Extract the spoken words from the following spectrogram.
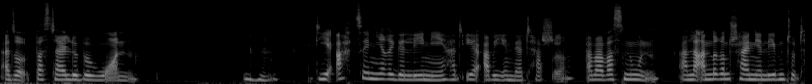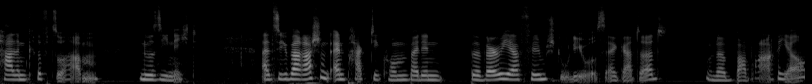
Also Bastei-Lübbe One. Mhm. Die 18-jährige Leni hat ihr Abi in der Tasche. Aber was nun? Alle anderen scheinen ihr Leben total im Griff zu haben. Nur sie nicht. Als sie überraschend ein Praktikum bei den Bavaria Filmstudios ergattert, oder Bavaria,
